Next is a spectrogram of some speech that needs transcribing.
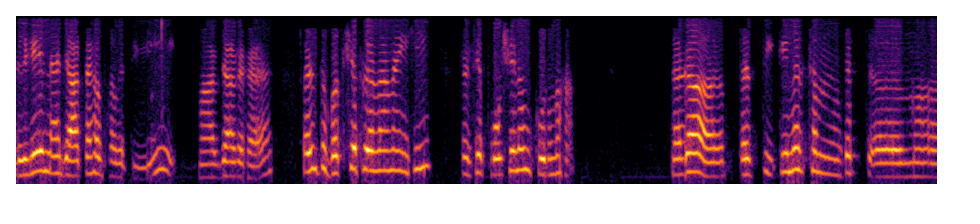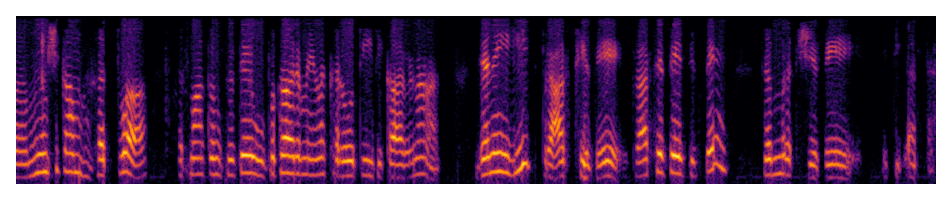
गृहे न जातः भवति मार्जारः परन्तु भक्ष्यप्रदानैः तस्य पोषणं कुर्मः। तदा तत् किमर्थं तत् मूषिकां हत्वा अस्माकं कृते उपकारमेव करोति इति कारणात् जनैः प्रार्थ्यते। प्रार्थ्यते इत्युक्ते संरक्ष्यते इति अर्थः।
